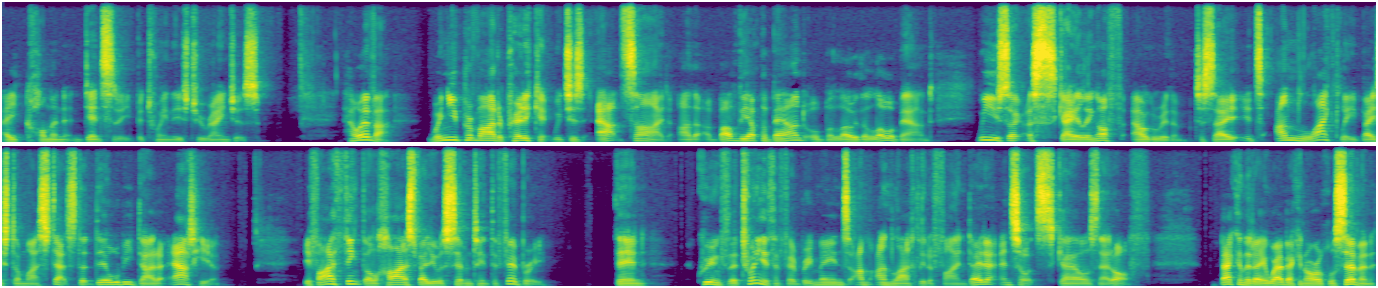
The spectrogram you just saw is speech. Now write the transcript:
a common density between these two ranges. However, when you provide a predicate which is outside, either above the upper bound or below the lower bound, we use a scaling off algorithm to say it's unlikely based on my stats that there will be data out here. If I think the highest value is 17th of February, then Querying for the 20th of February means I'm unlikely to find data, and so it scales that off. Back in the day, way back in Oracle 7,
